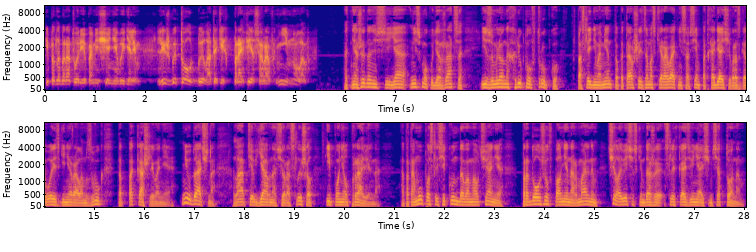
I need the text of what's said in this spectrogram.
и под лабораторию помещения выделим. Лишь бы толк был от этих профессоров-нимнулов». От неожиданности я не смог удержаться и изумленно хрюкнул в трубку, в последний момент попытавшись замаскировать не совсем подходящий в разговоре с генералом звук под покашливание. Неудачно. Лаптев явно все расслышал и понял правильно. А потому после секундного молчания продолжил вполне нормальным, человеческим, даже слегка извиняющимся тоном.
